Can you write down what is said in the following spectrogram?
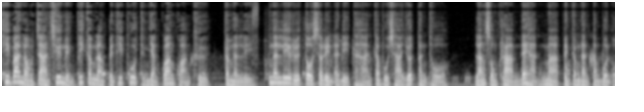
ที่บ้านหนองจานชื่อหนึ่งที่กำลังเป็นที่พูดถึงอย่างกว้างขวางคือกำนันลี กำนันลีหรือโตสรินอดีตทหารกัมพูชายศพันโท หลังสงครามได้หันมาเป็นกำนันตำบลโอ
